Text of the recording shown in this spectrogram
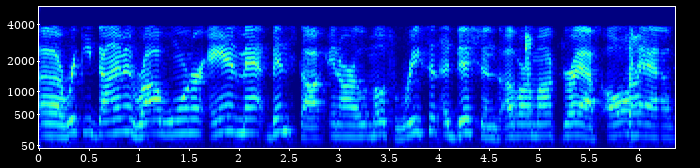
uh, Ricky Diamond, Rob Warner, and Matt Benstock in our most recent editions of our mock drafts all have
